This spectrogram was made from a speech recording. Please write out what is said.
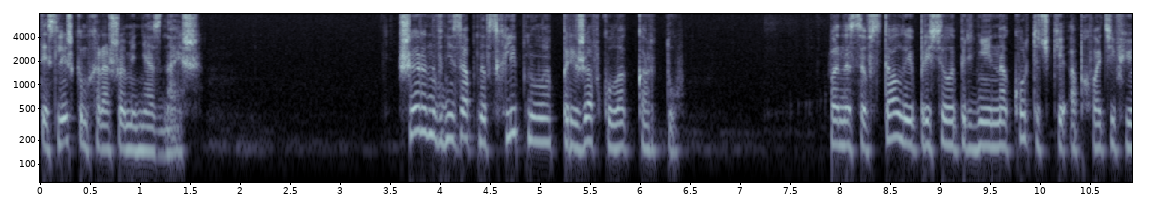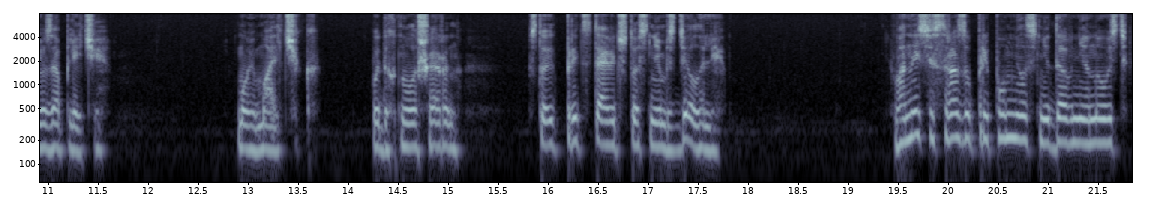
«Ты слишком хорошо меня знаешь». Шерон внезапно всхлипнула, прижав кулак к рту. Ванесса встала и присела перед ней на корточки, обхватив ее за плечи. «Мой мальчик», — выдохнула Шерон. «Стоит представить, что с ним сделали». Ванессе сразу припомнилась недавняя новость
